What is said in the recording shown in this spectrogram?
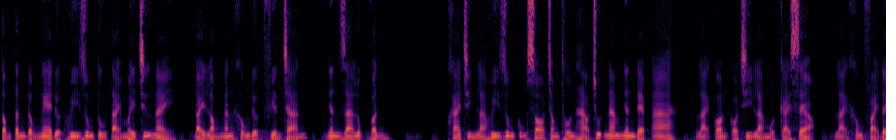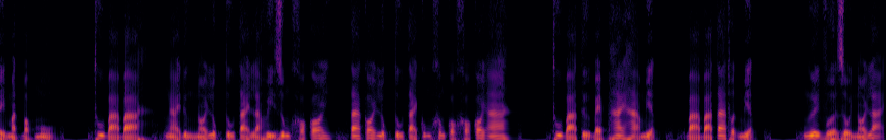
Tống Tân Đồng nghe được hủy dung tú tài mấy chữ này, đáy lòng ngăn không được phiền chán, nhân gia lục vân. Khai chính là hủy dung cũng so trong thôn hảo chút nam nhân đẹp a lại còn có chỉ là một cái sẹo, lại không phải đầy mặt bọc mù. Thu bà bà, ngài đừng nói lục tú tài là hủy dung khó coi, ta coi lục tú tài cũng không có khó coi a Thu bà tử bẹp hai hạ miệng, bà bà ta thuận miệng. Ngươi vừa rồi nói lại,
